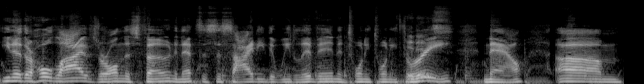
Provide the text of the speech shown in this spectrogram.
you know their whole lives are on this phone, and that's the society that we live in in 2023 now. Um,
